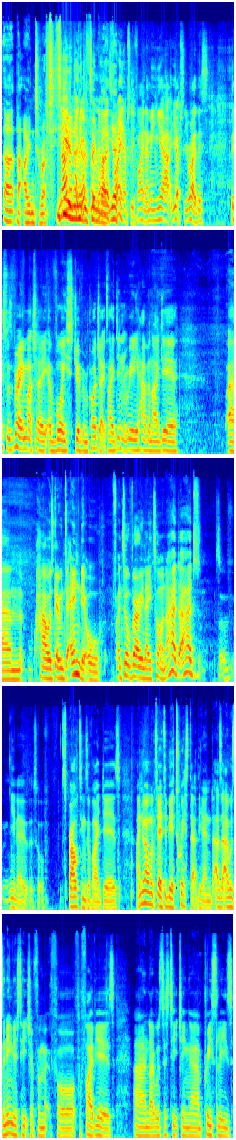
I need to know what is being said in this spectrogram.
uh, that? I interrupted no, you no, in the no, middle of it. talking No, about that's it. Yeah. fine, absolutely fine. I mean, yeah, you're absolutely right. This this was very much a, a voice-driven project. I didn't really have an idea um, how I was going to end it all until very late on. I had I had sort of you know the sort of sproutings of ideas. I knew I wanted there to be a twist at the end, as I was an English teacher for for for five years, and I was just teaching uh, Priestley's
